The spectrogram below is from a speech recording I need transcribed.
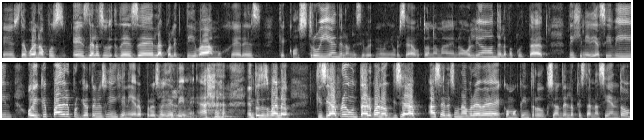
Este, bueno, pues es de la, desde la colectiva Mujeres que Construyen de la Universidad Autónoma de Nuevo León, de la Facultad de Ingeniería Civil. Oye, qué padre, porque yo también soy ingeniera, pero soy de FIME. Entonces, bueno, Quisiera preguntar, bueno, quisiera hacerles una breve como que introducción de lo que están haciendo.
